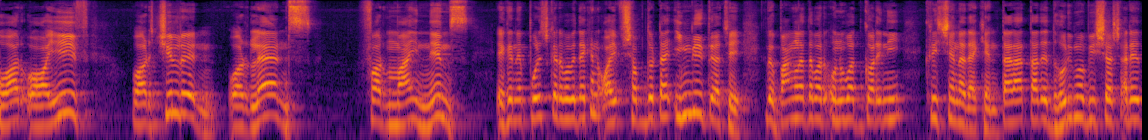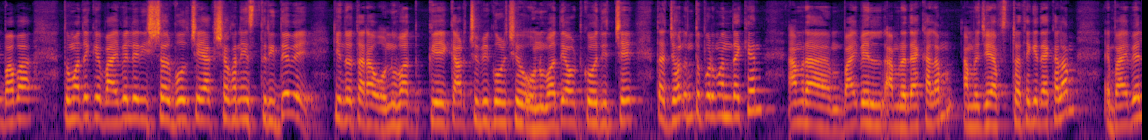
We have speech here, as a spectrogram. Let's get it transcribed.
or wife or children or lands for my names এখানে পরিষ্কারভাবে দেখেন ওয়াইফ শব্দটা ইংরেজিতে আছে, কিন্তু বাংলাতে আবার অনুবাদ করেনি খ্রিশ্চানরা দেখেন। তারা তাদের ধর্মীয় বিশ্বাস, আরে বাবা, তোমাদেরকে বাইবেলের ঈশ্বর বলছে, একশোখানে স্ত্রী দেবে, কিন্তু তারা অনুবাদকে কারচুপি করছে, অনুবাদে আউট করে দিচ্ছে। তার জ্বলন্ত প্রমাণ দেখেন, আমরা বাইবেল আমরা দেখালাম, আমরা যে অ্যাপসটা থেকে দেখালাম, বাইবেল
